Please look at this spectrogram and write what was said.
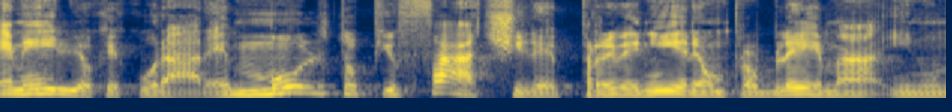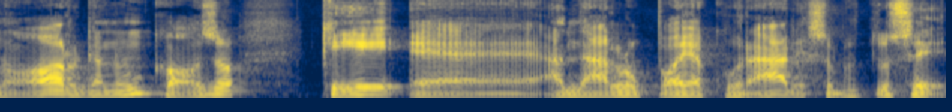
è meglio che curare, è molto più facile prevenire un problema in un organo, in coso, che eh, andarlo poi a curare, soprattutto se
